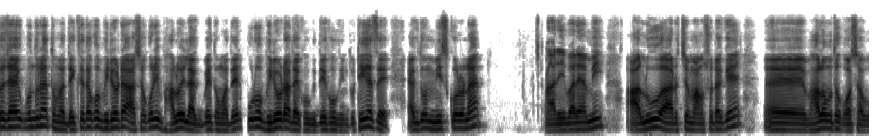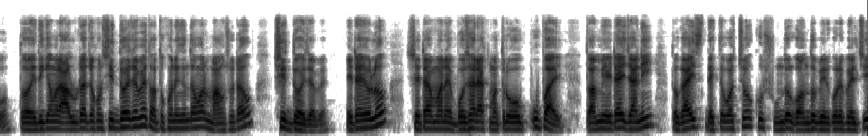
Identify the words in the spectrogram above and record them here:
তো যাই হোক বন্ধুরা, তোমরা দেখতে থাকো ভিডিওটা, আশা করি ভালোই লাগবে তোমাদের। পুরো ভিডিওটা দেখো দেখো কিন্তু, ঠিক আছে? একদম মিস করো না। আর এবারে আমি আলু আর হচ্ছে মাংসটাকে ভালো মতো কষাবো। তো এদিকে আমার আলুটা যখন সিদ্ধ হয়ে যাবে, ততক্ষণে কিন্তু আমার মাংসটাও সিদ্ধ হয়ে যাবে। এটাই হলো সেটা মানে বোঝার একমাত্র উপায়। তো আমি এটাই জানি। তো গাইস দেখতে পাচ্ছ খুব সুন্দর গন্ধ বের করে ফেলছি।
